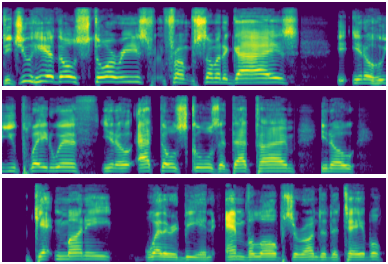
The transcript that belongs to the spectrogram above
Did you hear those stories from some of the guys, you know, who you played with, you know, at those schools at that time? You know, getting money, whether it be in envelopes or under the table?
